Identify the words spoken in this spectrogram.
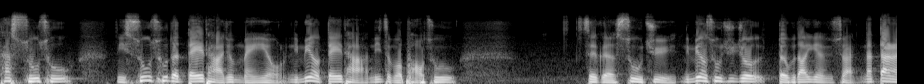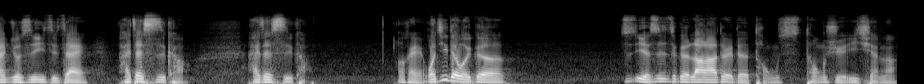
它输出你输出的 data 就没有，你没有 data，你怎么跑出这个数据？你没有数据就得不到验算，那当然就是一直在还在思考，还在思考。OK，我记得我一个也是这个啦啦队的同同学以前了。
